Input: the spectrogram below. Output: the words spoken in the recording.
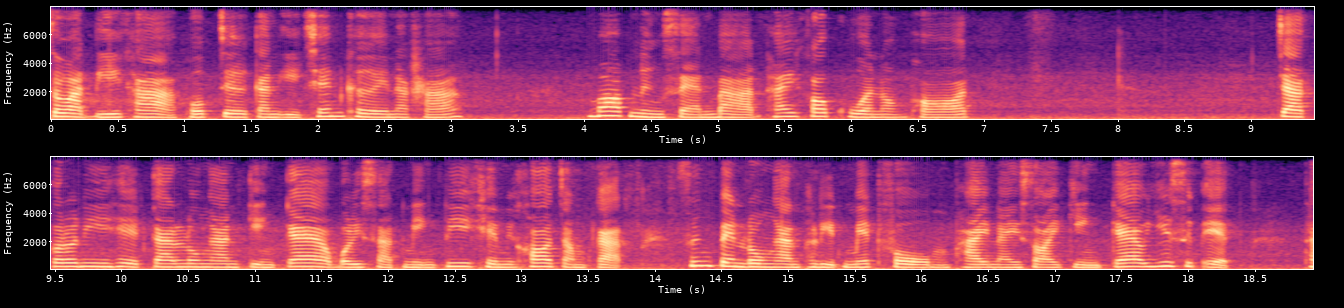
สวัสดีค่ะ พบเจอกันอีกเช่นเคยนะคะ มอบ 1 0 0 0 0แสนบาทให้ครอบครัวน้องพอดจากกรณีเหตุการณ์โรงงานกิ่งแก้ว บริษัทมิงตี้เคมีคอลจำกัด ซึ่งเป็นโรงงานผลิตเม็ดโฟม ภายในซอยกิ่งแก้ว 21 ถ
